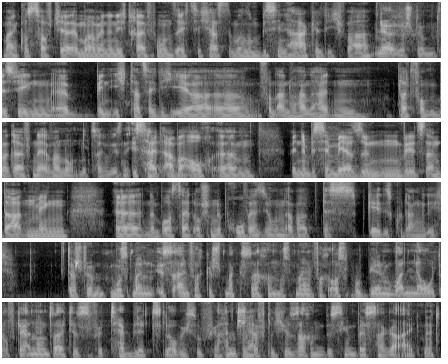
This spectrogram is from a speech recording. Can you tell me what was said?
Microsoft ja immer, wenn du nicht 365 hast, immer so ein bisschen hakelig war. Ja, das stimmt. Deswegen äh, bin ich tatsächlich eher äh, von Anfang an halt ein plattformübergreifender Evernote-Nutzer gewesen. Ist halt aber auch, ähm, wenn du ein bisschen mehr synken willst an Datenmengen, äh, dann brauchst du halt auch schon eine Pro-Version, aber das Geld ist gut angelegt. Das stimmt. Muss man, ist einfach Geschmackssache, muss man einfach ausprobieren. OneNote auf der anderen Seite ist für Tablets, glaube ich, so für handschriftliche ja. Sachen ein bisschen besser geeignet.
